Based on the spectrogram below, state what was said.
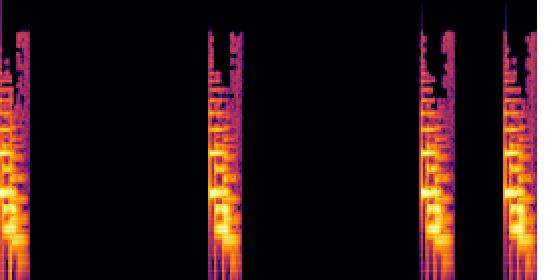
Thank you.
